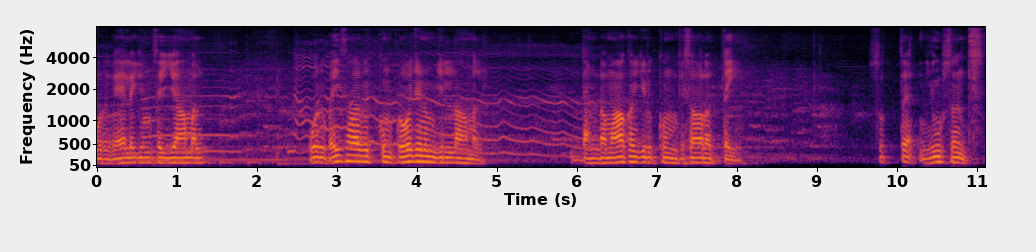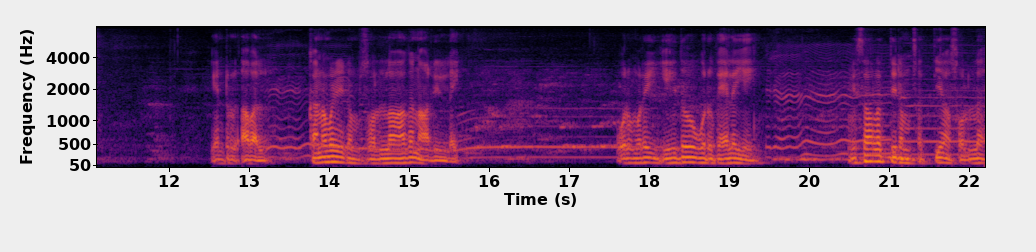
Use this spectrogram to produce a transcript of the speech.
ஒரு வேலையும் செய்யாமல் ஒரு பைசாவிற்கும் பிரோஜனம் இல்லாமல் தண்டமாக இருக்கும் விசாலத்தை சுத்த நியூசன்ஸ் என்று அவள் கணவனிடம் சொல்லாத நாளில்லை. ஒருமுறை ஏதோ ஒரு வேலையை விசாலத்திடம் சத்யா சொல்ல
